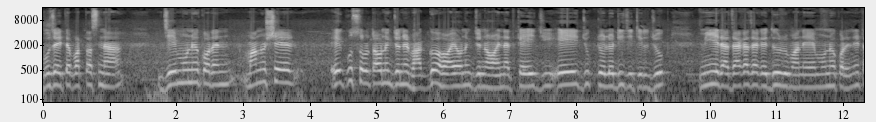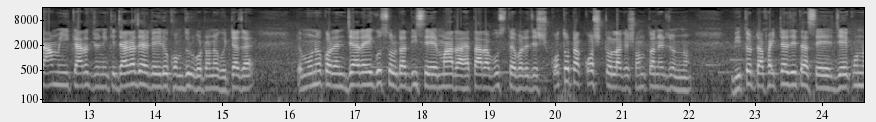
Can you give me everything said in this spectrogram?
বুঝাইতে পারতাছি না। যে মনে করেন মানুষের এই গোসলটা অনেকজনের ভাগ্য হয় অনেকজনের হয় না। এই এই যুগটা হলো ডিজিটাল যুগ। মেয়েরা জায়গা জায়গায় দূর মানে মনে করেন এটা আমি কি আরেকজনকে জায়গা জায়গায় এরকম দুর্ঘটনা ঘটা যায়। তো মনে করেন যারা এই গোসলটা দিছে, মারা, তারা বুঝতে পারে যে কতটা কষ্ট লাগে সন্তানের জন্য। ভিতরটা ফাইটা যেতেছে, যে কোনো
